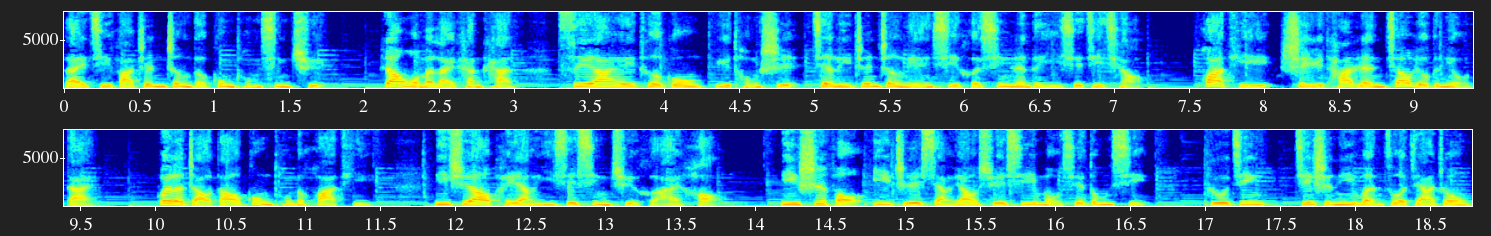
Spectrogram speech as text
来激发真正的共同兴趣。让我们来看看 CIA 特工与同事建立真正联系和信任的一些技巧。话题是与他人交流的纽带。为了找到共同的话题，你需要培养一些兴趣和爱好。你是否一直想要学习某些东西？如今，即使你稳坐家中，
